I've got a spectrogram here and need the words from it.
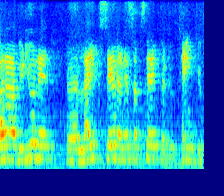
મારા આ વિડીયોને લાઈક શેર અને સબસ્ક્રાઈબ કરજો. Thank you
